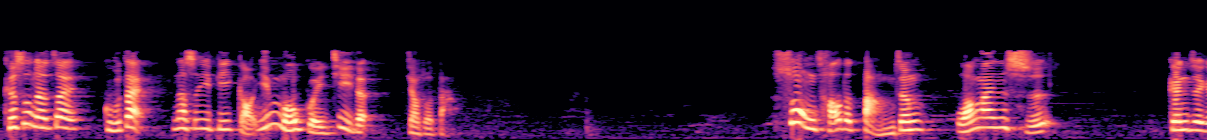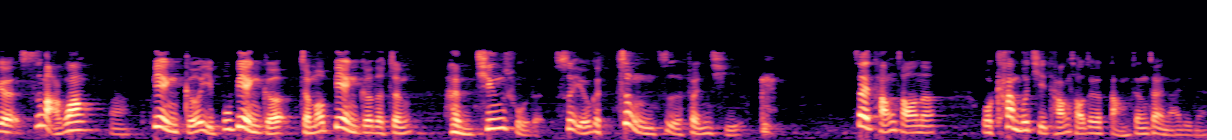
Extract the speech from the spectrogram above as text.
可是呢，在古代，那是一批搞阴谋诡计的，叫做党。宋朝的党争，王安石跟这个司马光啊，变革与不变革，怎么变革的争，很清楚的是有个政治分歧。在唐朝呢，我看不起唐朝这个党争在哪里呢？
